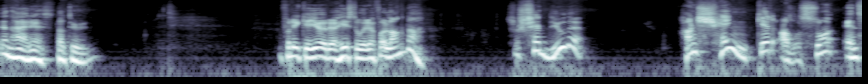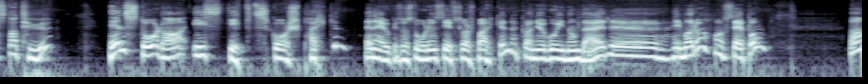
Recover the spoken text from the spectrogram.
denne statuen. For ikke gjøre historien for lang, da, så skjedde jo det. Han skjenker altså en statue. Den står da i Stiftsgårdsparken. Den er jo ikke så stor, den Stiftsgårdsparken. Du kan jo gå innom der uh, i morgen og se på den. Da.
